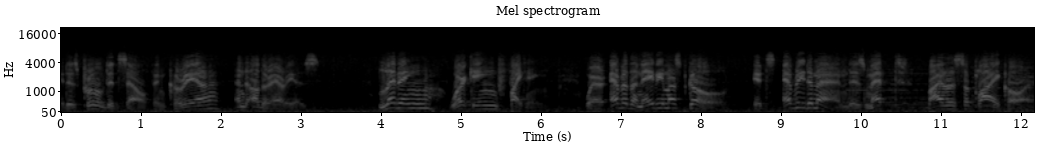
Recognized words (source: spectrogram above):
It has proved itself in Korea and other areas. Living, working, fighting. Wherever the Navy must go, its every demand is met by the Supply Corps.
